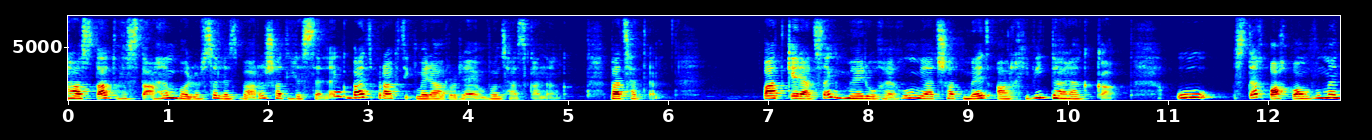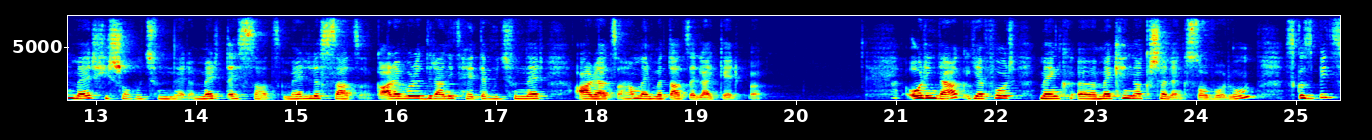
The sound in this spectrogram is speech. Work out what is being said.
Հաստատ վստահ եմ բոլորս էլ այս բառը շատ լսել ենք, բայց պրակտիկ մեր առօրյայում ոնց հասկանանք։ Բացատրեմ։ Պատկերացնենք մեր ուղեղում մի հատ շատ մեծ արխիվի դարակ կա։ Ու ստեղ պահպանվում են մեր հիշողությունները, մեր տեսածը, մեր լսածը։ Կարևորը դրանից հետևություններ արածը, հա, մեր մտածելակերպը։ Օրինակ, երբ որ մենք մեքենա քշել ենք սովորում, սկզբից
